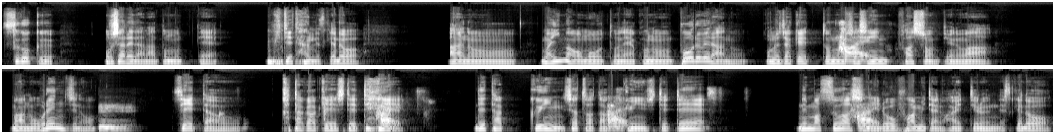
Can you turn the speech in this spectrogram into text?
すごくおしゃれだなと思って。見てたんですけど、あのー、まあ、今思うとね、このポール・ウェラーのこのジャケットの写真、はい、ファッションっていうのは、まあ、あのオレンジのセーターを肩掛けしてて、はい、で、タックイン、シャツはタックインしてて、はい、で、まあ、素足にローファーみたいの入ってるんですけど、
